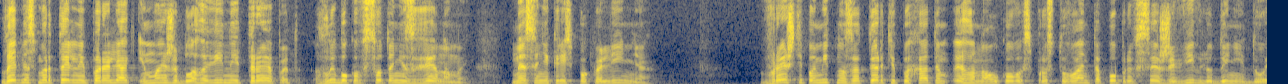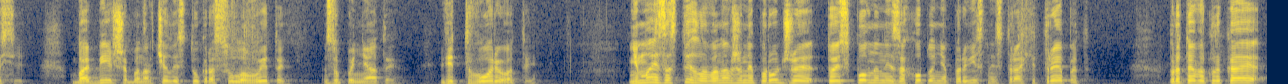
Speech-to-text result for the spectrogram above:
Ледь не смертельний переляк і майже благовійний трепет, глибоко всотані з генами, несені крізь покоління. Врешті помітно затерті пихатим его наукових спростувань та, попри все, живі в людині й досі. Ба більше, бо навчились ту красу ловити, зупиняти, відтворювати. Німай застигла, вона вже не породжує той сповнений захоплення первісний страх і трепет, проте викликає,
